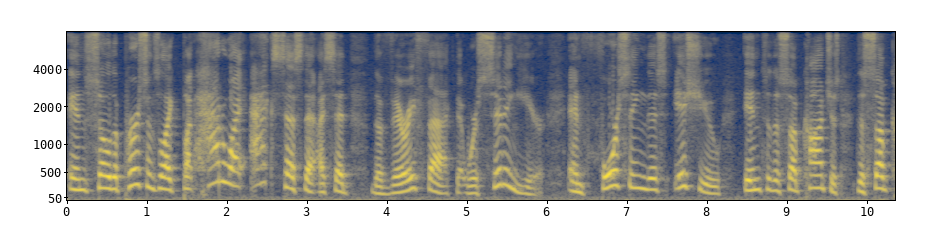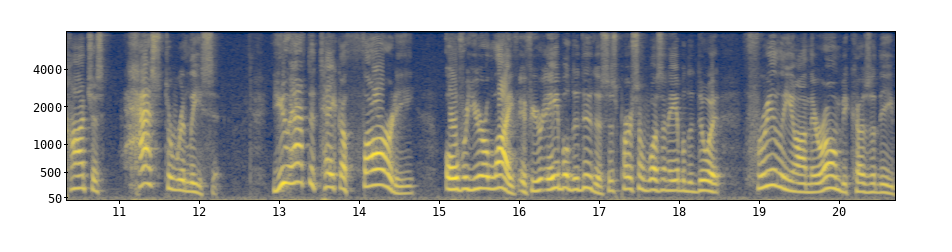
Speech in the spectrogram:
And so the person's like, But how do I access that? I said, The very fact that we're sitting here and forcing this issue into the subconscious. The subconscious has to release it. You have to take authority over your life if you're able to do this. This person wasn't able to do it freely on their own because of the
